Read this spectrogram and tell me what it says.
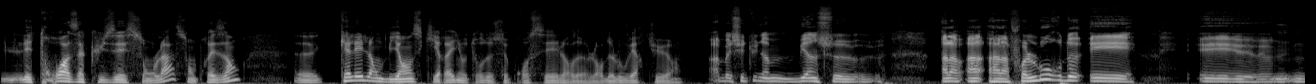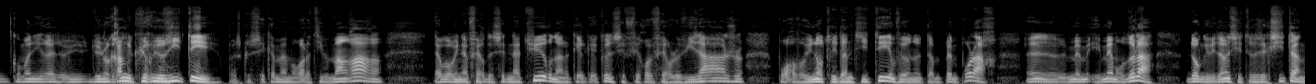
Les trois accusés sont là, sont présents. Euh, quelle est l'ambiance qui règne autour de ce procès lors de, l'ouverture? Ah ben C'est une ambiance euh, à, la, fois lourde et, et euh, comment dirais d'une grande curiosité, parce que c'est quand même relativement rare d'avoir une affaire de cette nature dans laquelle quelqu'un s'est fait refaire le visage pour avoir une autre identité. Enfin, on est en plein polar, hein, même, et même au-delà. Donc évidemment, c'est très excitant.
